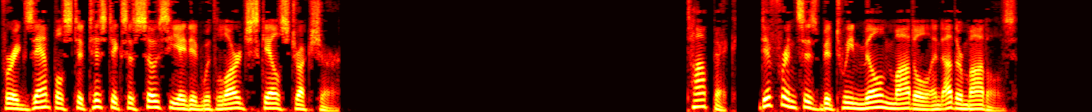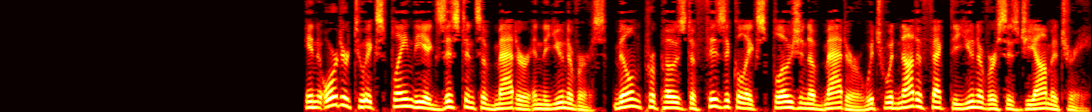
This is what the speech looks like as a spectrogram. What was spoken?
for example statistics associated with large-scale structure. Differences between Milne model and other models In order to explain the existence of matter in the universe, Milne proposed a physical explosion of matter which would not affect the universe's geometry.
